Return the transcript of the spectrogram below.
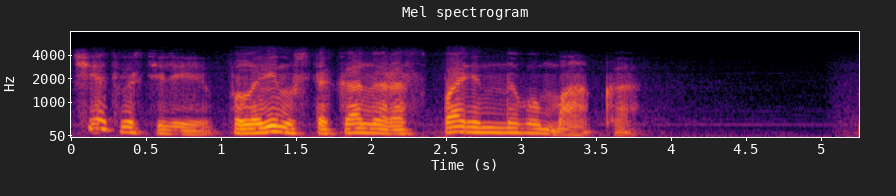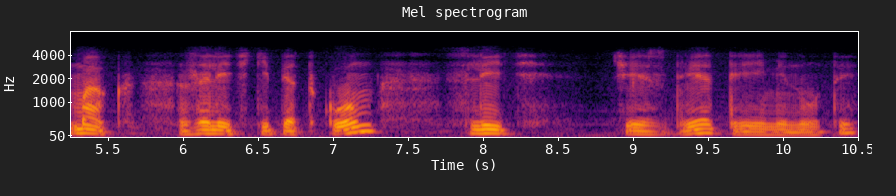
четверть или половину стакана распаренного мака. Мак залить кипятком, слить через 2-3 минуты,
